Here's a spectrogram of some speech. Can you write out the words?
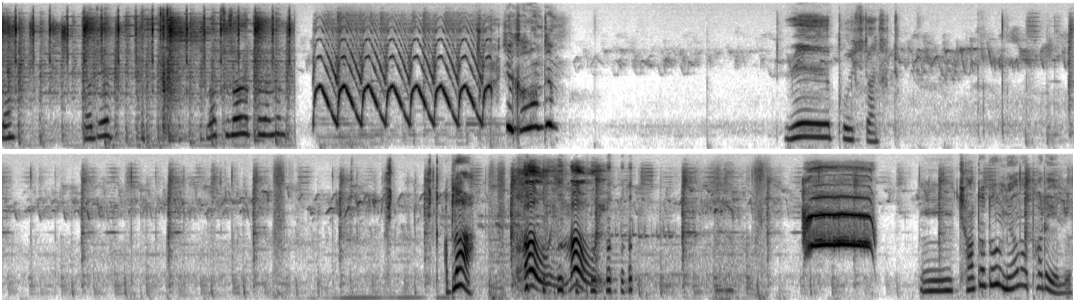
Lan. Hadi. Lan tuzağa yakalandım. Yakalandım. Ve polisten çıktım. Abla. Holy moly. Hmm, çanta dolmuyor ama para geliyor.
